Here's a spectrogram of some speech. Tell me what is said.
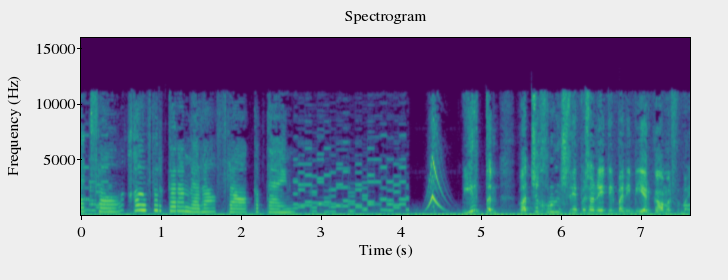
Ek sal gou vir Karamella vra, kaptein. Hierten, wat se groen streep is nou net hier by die beheerkamer verby?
